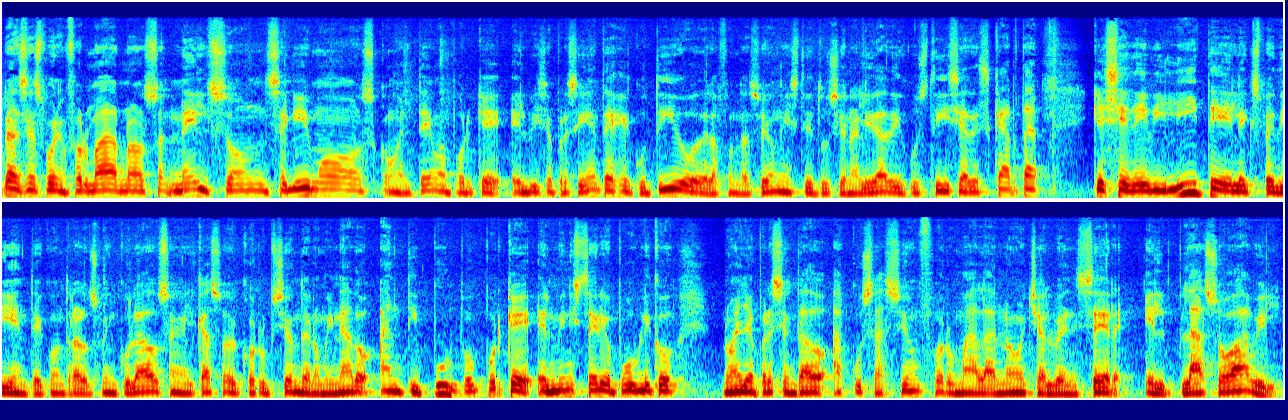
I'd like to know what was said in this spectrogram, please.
Gracias por informarnos, Nelson. Seguimos con el tema porque el vicepresidente ejecutivo de la Fundación Institucionalidad y Justicia descarta que se debilite el expediente contra los vinculados en el caso de corrupción denominado Antipulpo porque el Ministerio Público no haya presentado acusación formal anoche al vencer el plazo hábil.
